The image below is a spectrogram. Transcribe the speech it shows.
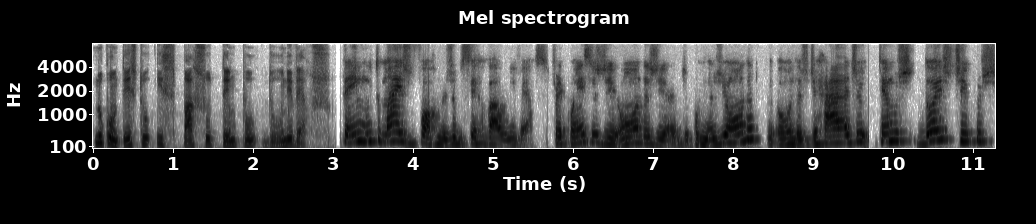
no contexto espaço-tempo do universo tem muito mais formas de observar o universo. Frequências de ondas de, de comprimentos de onda, ondas de rádio. Temos dois tipos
